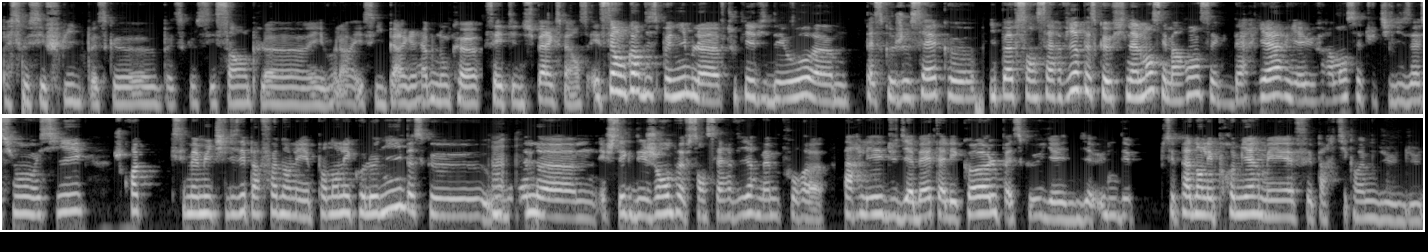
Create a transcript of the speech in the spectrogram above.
parce que c'est fluide, parce que parce que c'est simple euh, et voilà et c'est hyper agréable. Donc euh, ça a été une super expérience. Et c'est encore disponible euh, toutes les vidéos parce que je sais que ils peuvent s'en servir parce que finalement c'est marrant, c'est que derrière il y a eu vraiment cette utilisation aussi. Je crois que c'est même utilisé parfois dans les, pendant les colonies parce que mm. même, et je sais que des gens peuvent s'en servir même pour parler du diabète à l'école parce qu'il y, y, a une des c'est pas dans les premières, mais elle fait partie quand même du, du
